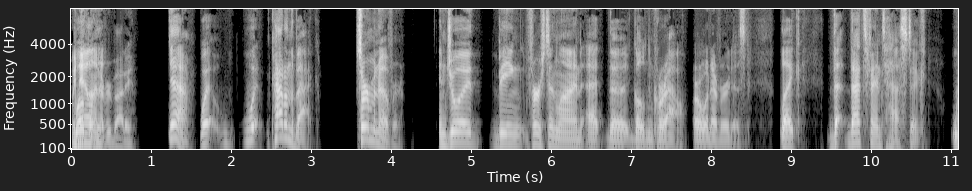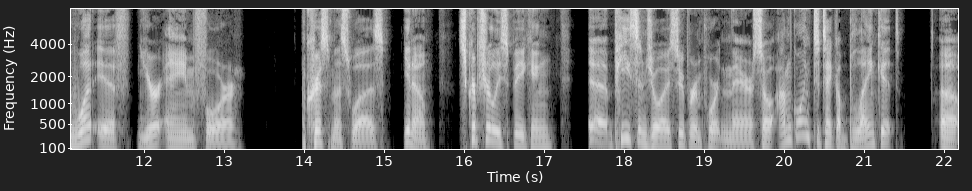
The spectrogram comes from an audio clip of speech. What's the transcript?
We well done, it. everybody. Yeah. What, what, pat on the back. Sermon over. Enjoy being first in line at the Golden Corral or whatever it is. Like, that, that's fantastic. What if your aim for Christmas was, you know, scripturally speaking, uh, peace and joy is super important there. So I'm going to take a blanket uh,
